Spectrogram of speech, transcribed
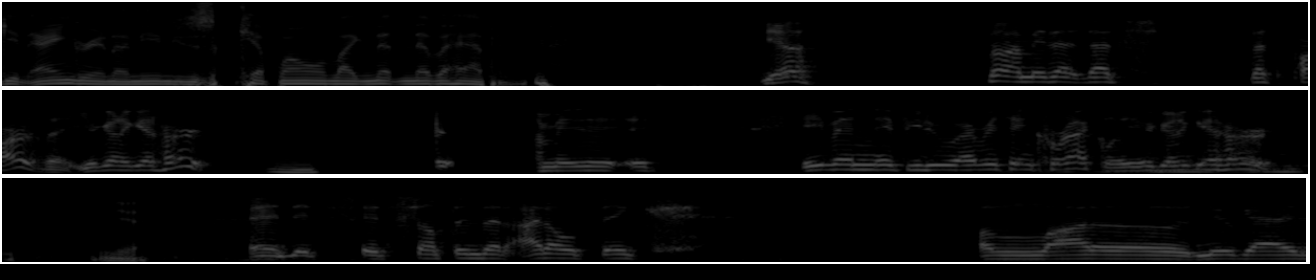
get angry and he just kept on like nothing ever happened. Yeah. No, I mean that that's that's part of it. You're gonna get hurt. Mhm. I mean, it, it even if you do everything correctly, you're going to get hurt. Yeah. And it's it's something that I don't think a lot of new guys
